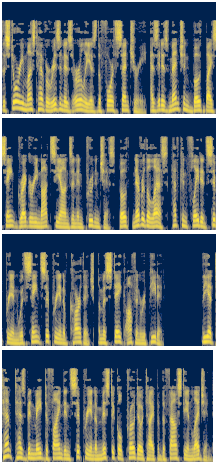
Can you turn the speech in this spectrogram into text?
the story must have arisen as early as the 4th century, as it is mentioned both by Saint Gregory Nazianzen and Prudentius, both, nevertheless, have conflated Cyprian with Saint Cyprian of Carthage, a mistake often repeated. The attempt has been made to find in Cyprian a mystical prototype of the Faustian legend.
